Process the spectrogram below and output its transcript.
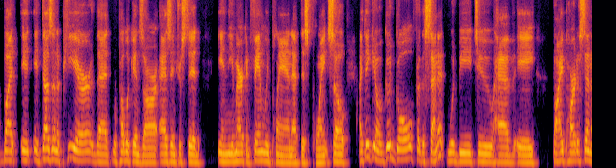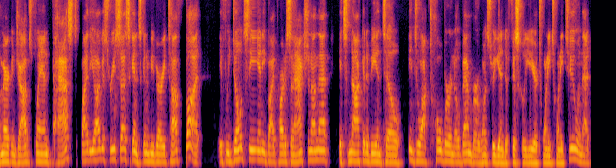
But it, it doesn't appear that Republicans are as interested in the American Family Plan at this point. So I think, you know, a good goal for the Senate would be to have a bipartisan American Jobs Plan passed by the August recess. Again, it's going to be very tough, but if we don't see any bipartisan action on that, it's not going to be until into October, November, once we get into fiscal year 2022 and that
